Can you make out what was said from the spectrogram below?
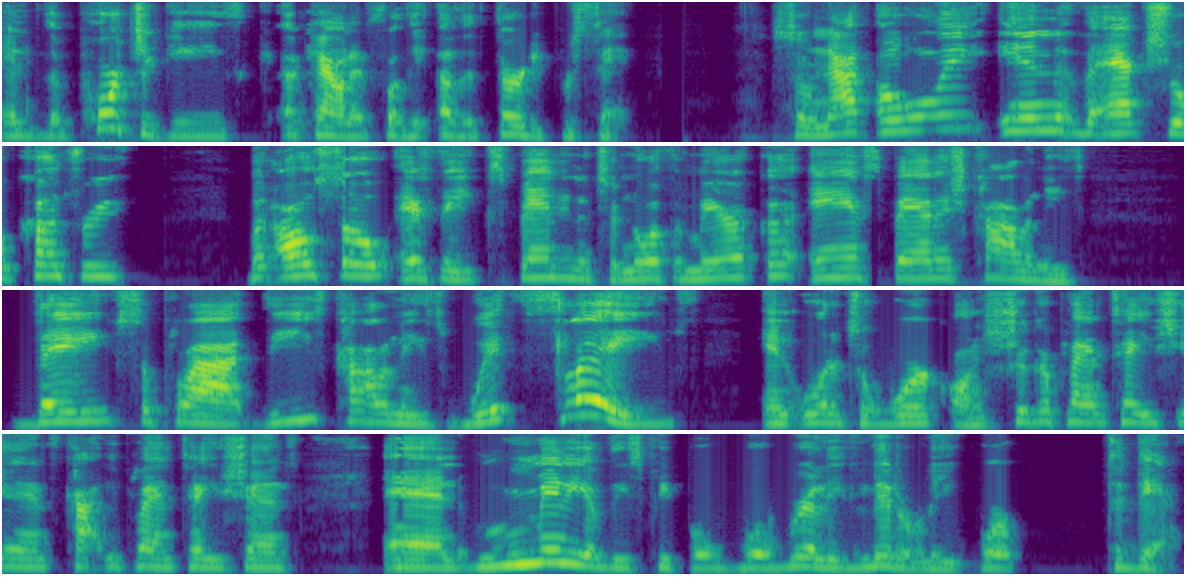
and the Portuguese accounted for the other 30%. So, not only in the actual country but also as they expanded into North America and Spanish colonies. They supplied these colonies with slaves in order to work on sugar plantations, cotton plantations, and many of these people were really literally worked to death.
